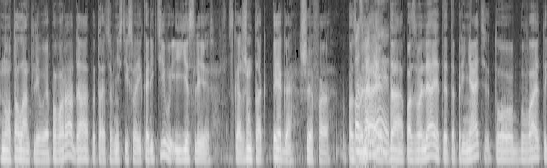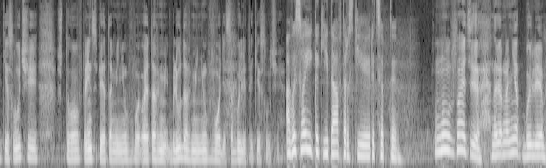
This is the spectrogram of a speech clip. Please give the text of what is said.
но талантливые повара, да, пытаются внести свои коррективы, и если, скажем так, эго шефа позволяет, Позволяет? да, позволяет это принять, то бывают такие случаи, что, в принципе, это, меню, это блюдо в меню вводится. Были такие случаи. А вы свои какие-то авторские рецепты? Ну, знаете, наверное, нет. Были,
